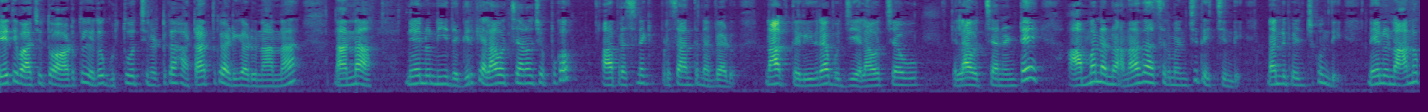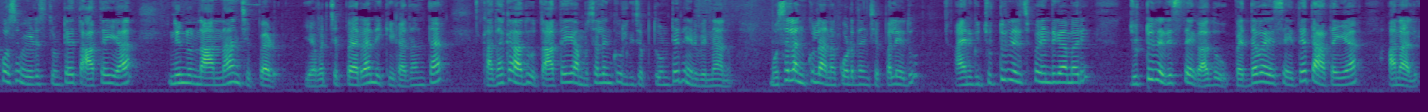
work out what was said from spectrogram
చేతి వాచితో ఆడుతూ ఏదో గుర్తు వచ్చినట్టుగా హఠాత్తుగా అడిగాడు నాన్న నాన్న నేను నీ దగ్గరికి ఎలా వచ్చానో చెప్పుకో. ఆ ప్రశ్నకి ప్రశాంత్ నవ్వాడు. నాకు తెలియదురా బుజ్జి ఎలా వచ్చావు? ఎలా వచ్చానంటే ఆ అమ్మ నన్ను అనాథాశ్రమం నుంచి తెచ్చింది. నన్ను పెంచుకుంది. నేను నాన్న కోసం ఏడుస్తుంటే తాతయ్య నిన్ను నాన్న అని చెప్పాడు. ఎవరు చెప్పారా నీకు ఈ కథ అంతా కథ కాదు తాతయ్య ముసలంకులకి చెప్తుంటే నేను విన్నాను. ముసలంకులు అనకూడదని చెప్పలేదు. ఆయనకు జుట్టు నెరిసిపోయిందిగా మరి? జుట్టు నెరిస్తే కాదు పెద్ద వయసు అయితే తాతయ్య అనాలి.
